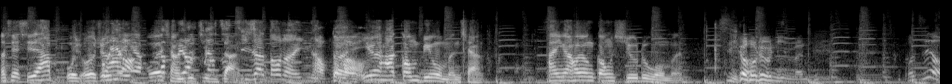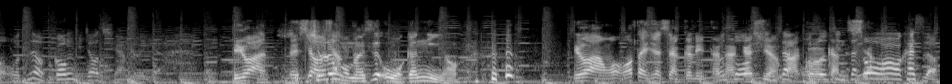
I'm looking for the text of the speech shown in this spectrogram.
而且其实他，我我觉得他应该不会强制进战，进战都能赢，好不好？对，因为他弓比我们强，他应该会用弓羞辱我们。羞辱你们。我只有我只有弓比较强而已啊。李婉，等一下羞辱我们是我跟你哦。李婉，我我等一下想跟你谈谈跟徐进战，阳打过的感想。哦，我开始了，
